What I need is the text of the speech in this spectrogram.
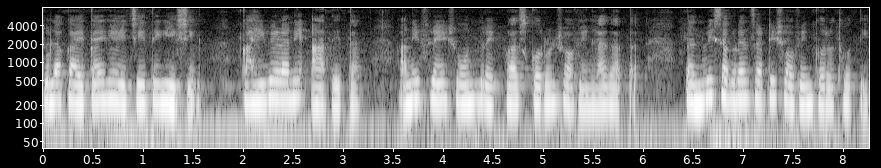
तुला काय काय घ्यायचे ते घेशील. काही वेळाने आत येतात आणि फ्रेश होऊन ब्रेकफास्ट करून शॉपिंगला जातात. तन्वी सगळ्यांसाठी शॉपिंग करत होती.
